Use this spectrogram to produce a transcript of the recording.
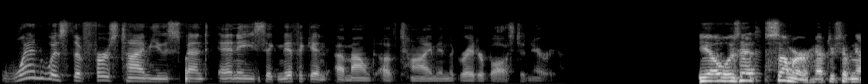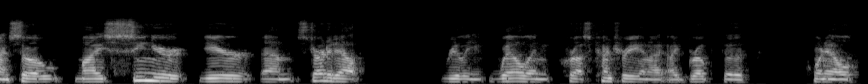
when was the first time you spent any significant amount of time in the greater Boston area? Yeah, it was that summer after 79. So my senior year um, started out really well in cross country, and I, I broke the Cornell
